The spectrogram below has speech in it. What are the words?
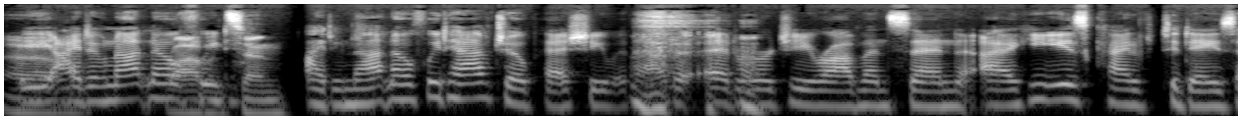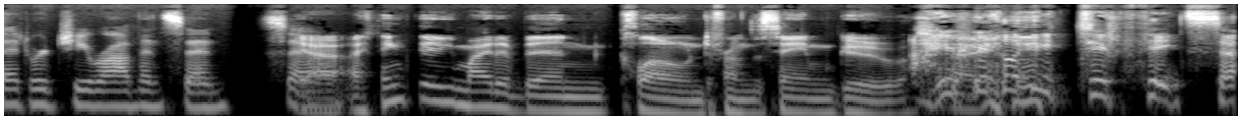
uh, I do not know if we'd Robinson? I do not know if we'd have Joe Pesci without Edward G. Robinson. Uh, he is kind of today's Edward G. Robinson. So Yeah, I think they might have been cloned from the same goo. I really do think so.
